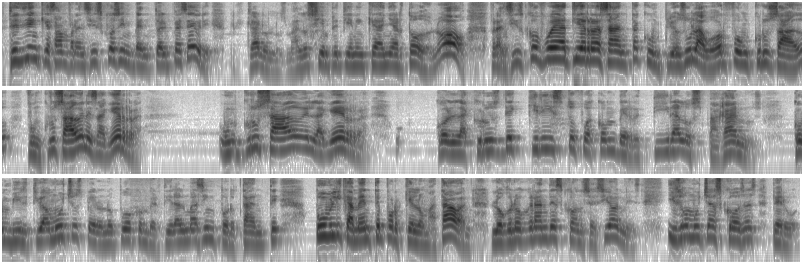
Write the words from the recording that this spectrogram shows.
Entonces dicen que San Francisco se inventó el pesebre, porque claro, los malos siempre tienen que dañar todo. No, Francisco fue a Tierra Santa, cumplió su labor, fue un cruzado, fue un cruzado en esa guerra. Un cruzado en la guerra. Con la cruz de Cristo fue a convertir a los paganos convirtió a muchos, pero no pudo convertir al más importante públicamente porque lo mataban. Logró grandes concesiones, hizo muchas cosas, pero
